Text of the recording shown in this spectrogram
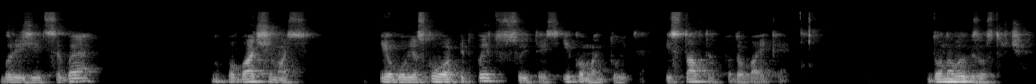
Бережіть себе. Побачимось. І обов'язково підписуйтесь і коментуйте. І ставте вподобайки. До нових зустрічей.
